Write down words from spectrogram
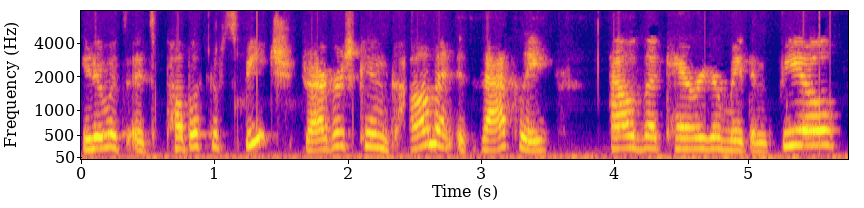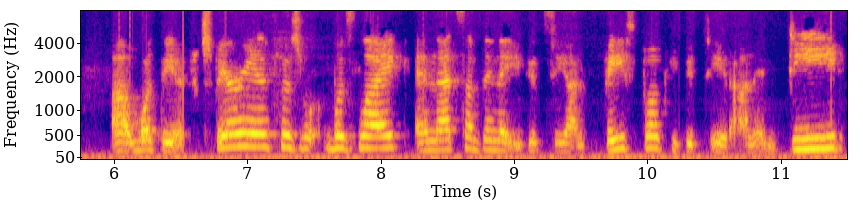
you know, it's it's public of speech. Drivers can comment exactly how the carrier made them feel, uh, what the experience was was like, and that's something that you could see on Facebook. You could see it on Indeed.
